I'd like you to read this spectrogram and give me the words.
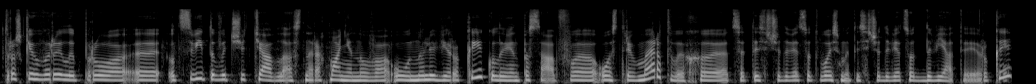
трошки говорили про е, от світовичуття власне Рахманінова у нульові роки, коли він писав е, Острів мертвих. Е, це 1908-1909 роки.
